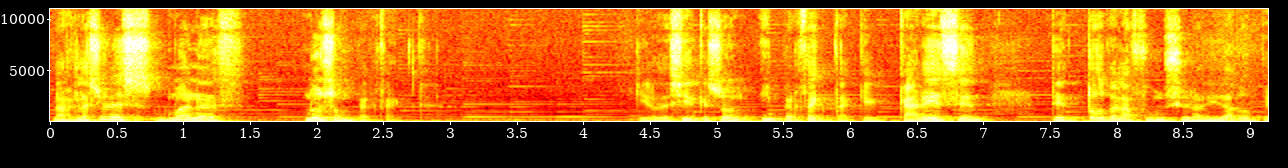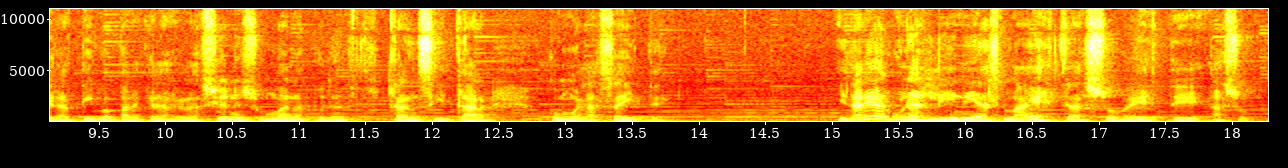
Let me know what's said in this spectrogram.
Las relaciones humanas no son perfectas. Quiero decir que son imperfectas, que carecen de toda la funcionalidad operativa para que las relaciones humanas puedan transitar como el aceite. Y daré algunas líneas maestras sobre este asunto.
